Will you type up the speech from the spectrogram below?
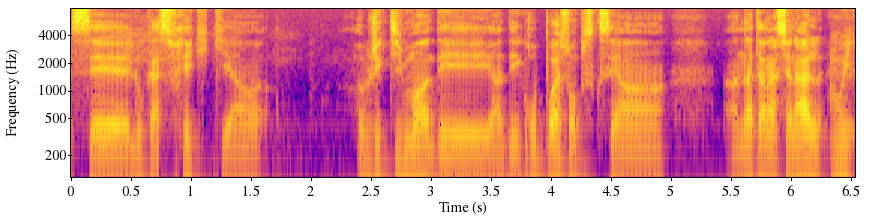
c'est Lucas Frick, qui est un- objectivement un des, un des gros poissons, parce que c'est un, un international. Oui.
